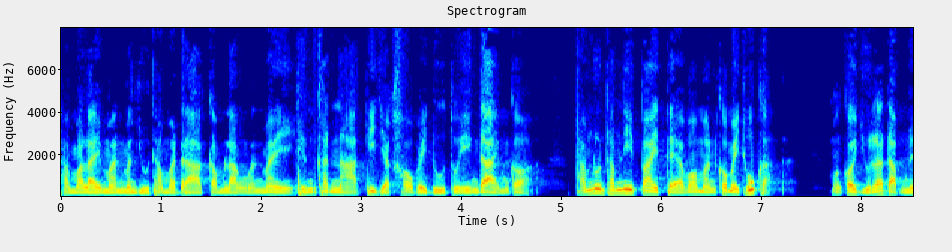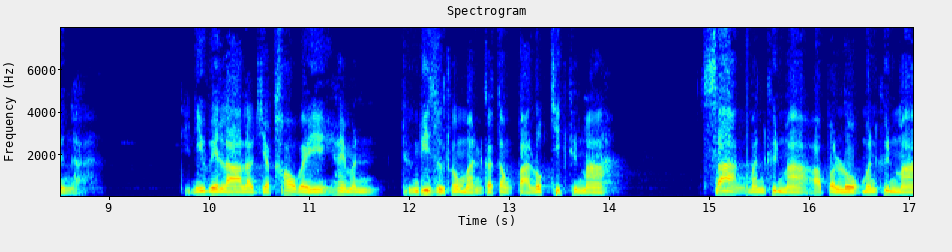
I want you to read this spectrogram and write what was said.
ทำอะไรมันมันอยู่ธรรมดากำลังมันไม่ถึงขนาดที่จะเข้าไปดูตัวเองได้ มันก็ทำนู่นทำนี่ไปแต่ว่ามันก็ไม่ทุกข์อะ มันก็อยู่ระดับหนึ่งอะ ทีนี้เวลาเราจะเข้าไปให้มันถึงที่สุดของมันก็ต้องปาลบจิตขึ้นมา สร้างมันขึ้นมาเอาประโลกมันขึ้นมา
